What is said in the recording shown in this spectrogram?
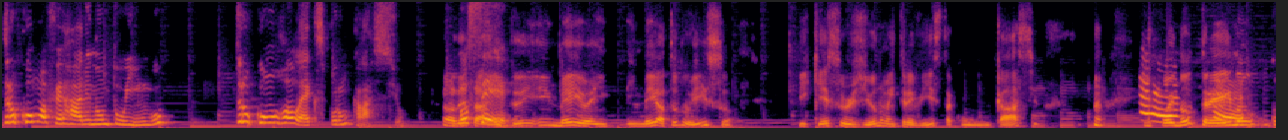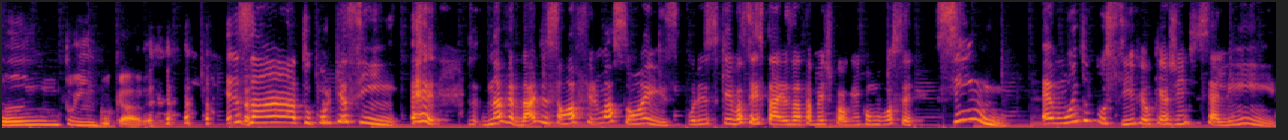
Trocou uma Ferrari num Twingo. Trocou um Rolex por um Cássio. Não, detalhe, você... em, meio, em, em meio a tudo isso, Piquet surgiu numa entrevista com o Cássio e foi no treino é. com um Twingo, cara. Exato, porque assim, na verdade são afirmações, por isso que você está exatamente com alguém como você. Sim, é muito possível que a gente se alinhe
